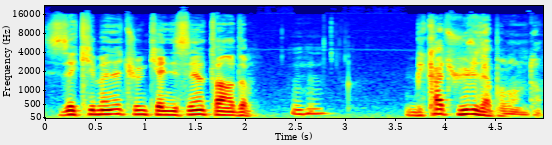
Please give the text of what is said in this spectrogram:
Zeki Müren'i çünkü kendisini tanıdım. Hı hı. Birkaç jüri de bulundum.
